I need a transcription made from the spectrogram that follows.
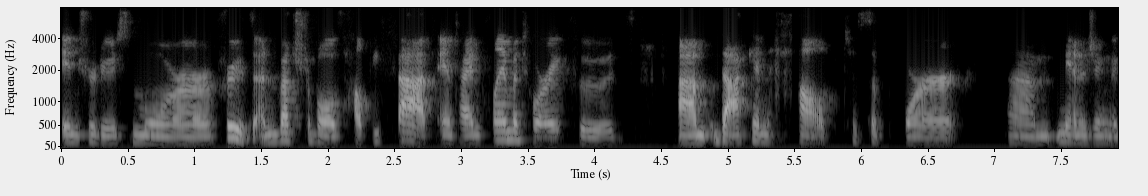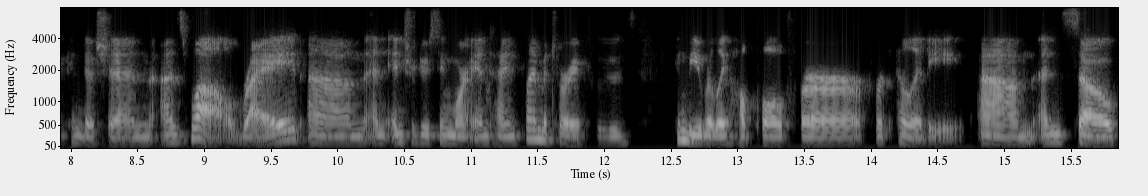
introduce more fruits and vegetables, healthy fats, anti inflammatory foods, um, that can help to support um, managing the condition as well, right? Um, and introducing more anti-inflammatory foods can be really helpful for fertility. Um, and so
